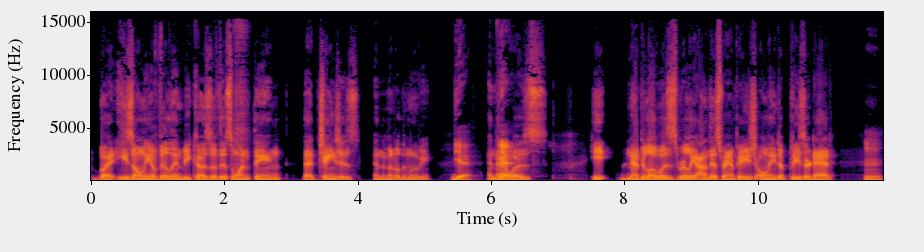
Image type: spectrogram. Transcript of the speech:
but he's only a villain because of this one thing that changes in the middle of the movie. yeah And that Yeah. was he Nebula was really on this rampage only to please her dad. Mm.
